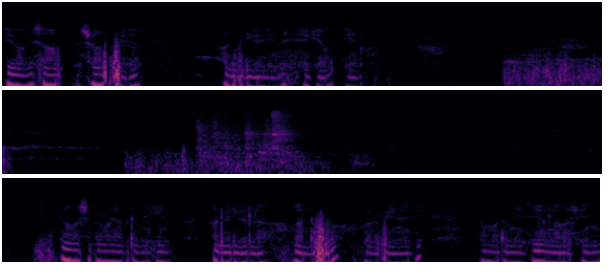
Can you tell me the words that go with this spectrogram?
ඒ වගේ සාප් ශාප් එක අඩු වැඩි කිරීම හැකියාවත් තියෙනවා. අවශ්‍ය ප්‍රමාණය අපිට මේකින් අඩු වැඩි කරලා ගන්න පුළුවන්. ගොඩ පේන ඇති. නම්මට මේ සියල්ල අවශ්‍යයින්ද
